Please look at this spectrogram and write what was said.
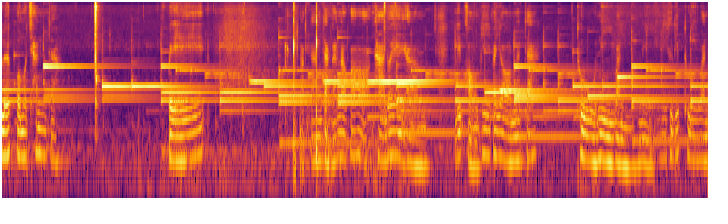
เลิฟโปรโมชั่นจ้ะ เป๊ะหลังจากจากนั้นเราก็ทาด้วยอ่อลิปของพี่พยอมนะจ๊ะ ทูนีวันนี่นี่คือลิปทูนีวัน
